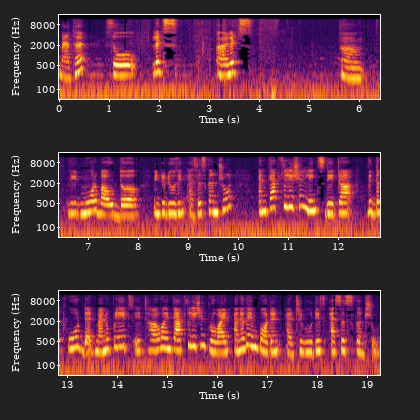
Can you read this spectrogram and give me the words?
method. So let's uh, let's um, read more about the introducing access control. Encapsulation links data with the code that manipulates it. However encapsulation provide another important attribute is access control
